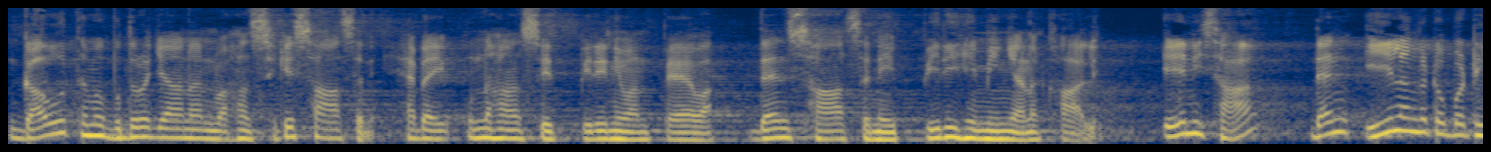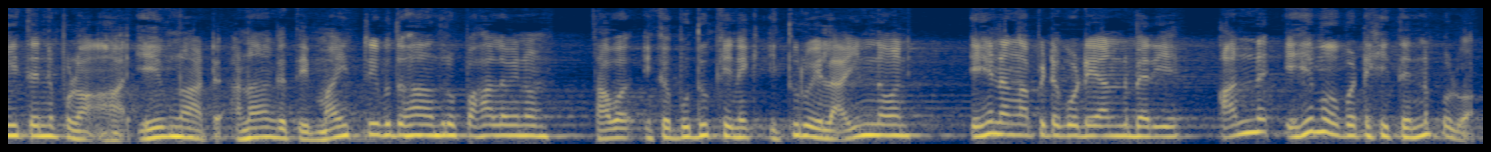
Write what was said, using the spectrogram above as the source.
ගෞතම බුදුරජාණන් වහන්සේගේ ශාසනය හැබැයි උන්වහන්සේත් පිරිනිවන් පෑවා දැන් ශාසනයේ පිරිහෙමින් යන කාලි. ඒ නිසා දැන් ඊළඟට ඔබට හිතෙන්න්න පුළුවන් ඒ වුණට අනාගතේ මෛත්‍රී බුදු හාදුරු පහල වෙනවන් තව එක බුදු කෙනෙක් ඉතුරු වෙලා ඉන්නවන් එහෙනම් අපිට ගොඩ යන්න බැරිය අන්න එහෙම ඔබට හිතෙන්න්න පුළුවන්.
